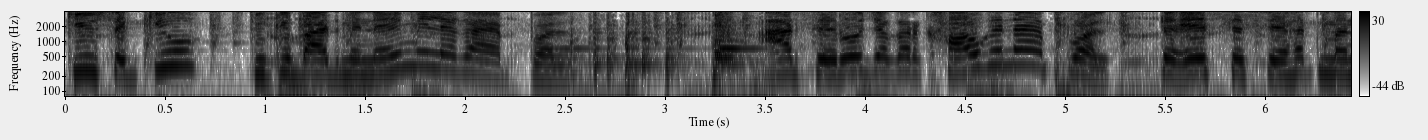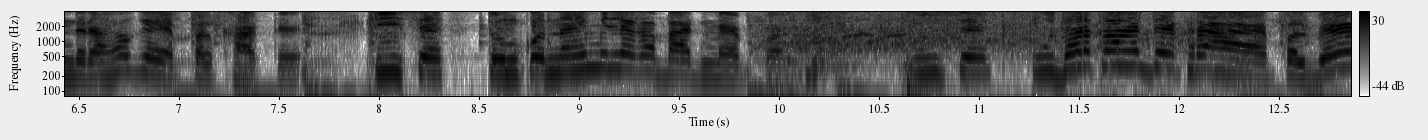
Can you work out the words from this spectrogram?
क्यू से क्यों, क्योंकि बाद में नहीं मिलेगा एप्पल। आर से रोज अगर खाओगे ना एप्पल तो एस से सेहतमंद रहोगे एप्पल खा के टी से तुमको नहीं मिलेगा बाद में एप्पल। यू से उधर कहाँ देख रहा है एप्पल बे?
